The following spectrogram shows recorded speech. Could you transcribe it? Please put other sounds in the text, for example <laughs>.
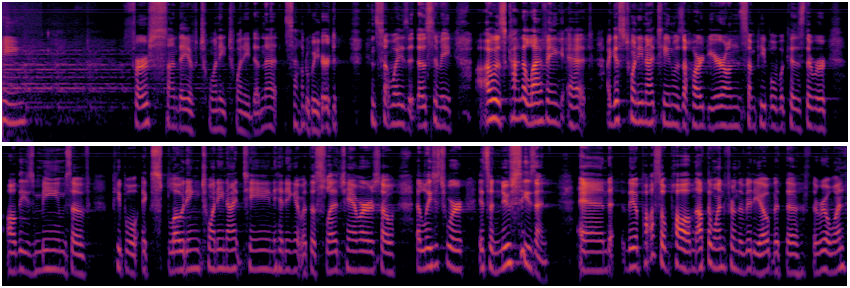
morning, first Sunday of 2020. Doesn't that sound <laughs> weird? In some ways, it does to me. I was kind of laughing at, I guess 2019 was a hard year on some people because there were all these memes of people exploding 2019, hitting it with a sledgehammer. So at least we're, it's a new season. And the Apostle Paul, not the one from the video, but the, the real one,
